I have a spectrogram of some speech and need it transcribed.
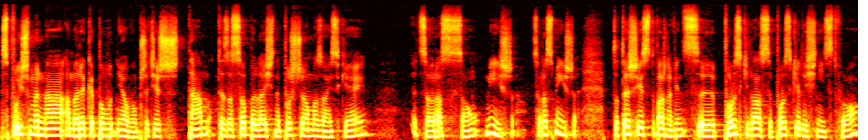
Spójrzmy na Amerykę Południową. Przecież tam te zasoby leśne Puszczy Amazońskiej coraz są mniejsze, coraz mniejsze. To też jest ważne, więc y, polskie lasy, polskie leśnictwo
